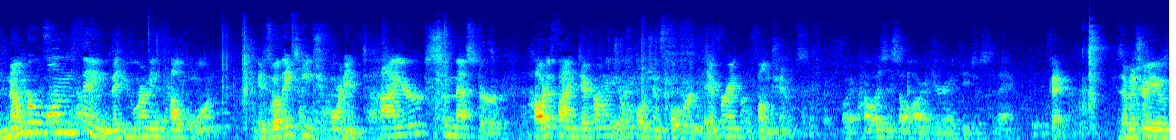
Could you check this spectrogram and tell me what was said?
number one thing that you learn in Calc 1. It's what they teach for an entire semester, how to find differential quotients over different functions. Wait, how is it so hard if you're going to teach us today? Okay, because I'm going to show you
